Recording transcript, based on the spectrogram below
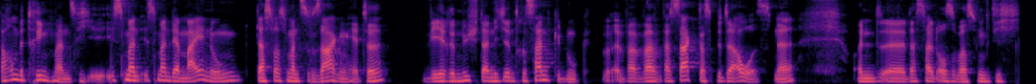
warum betrinkt man sich? Ist man, ist man der Meinung, das, was man zu sagen hätte, wäre nüchtern nicht interessant genug. Was sagt das bitte aus, ne? Und äh, das ist halt auch sowas, womit ich.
